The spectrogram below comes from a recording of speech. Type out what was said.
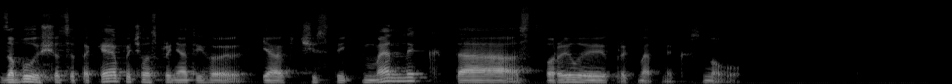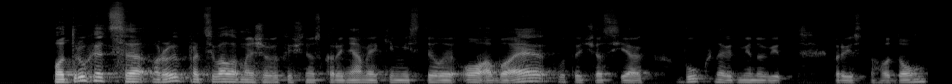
забули, що це таке, почали сприйняти його як чистий іменник та створили прикметник знову. По-друге, це Р працювала майже виключно з коренями, які містили О або Е, у той час як бук, на відміну від первісного домб,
